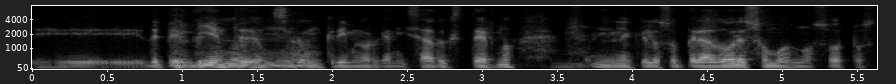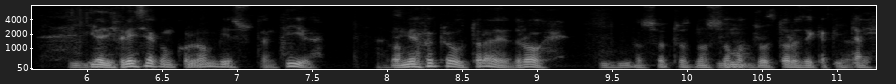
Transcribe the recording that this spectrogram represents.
eh, dependiente de un, de un, crimen organizado externo, en el que los operadores somos nosotros. Y la diferencia con Colombia es sustantiva. Colombia fue productora de droga. Nosotros no somos productores de capital.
